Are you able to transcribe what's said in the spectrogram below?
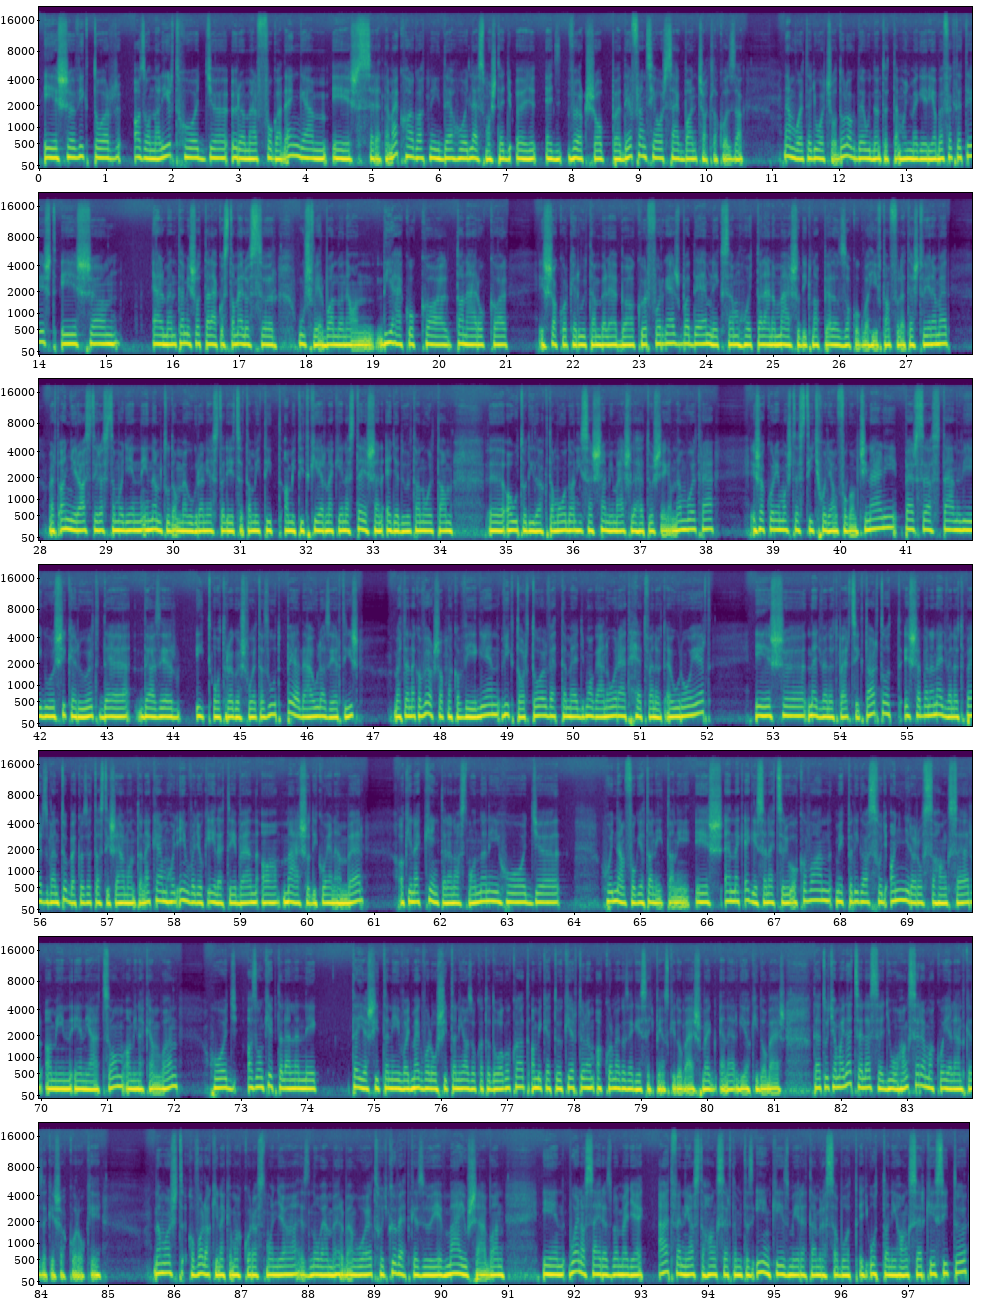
és Viktor azonnal írt, hogy örömmel fogad engem, és szeretne meghallgatni, de hogy lesz most egy, egy workshop Dél-Franciaországban, csatlakozzak. Nem volt egy olcsó dolog, de úgy döntöttem, hogy megéri a befektetést, és elmentem, és ott találkoztam először húsvérbandoneon diákokkal, tanárokkal, és akkor kerültem bele ebbe a körforgásba, de emlékszem, hogy talán a második nap például zokogva hívtam fel a testvéremet, mert annyira azt éreztem, hogy én, én nem tudom megugrani ezt a lécet, amit itt, amit itt kérnek. Én ezt teljesen egyedül tanultam ö, autodidakta módon, hiszen semmi más lehetőségem nem volt rá, és akkor én most ezt így hogyan fogom csinálni. Persze aztán végül sikerült, de, de azért itt-ott rögös volt az út, például azért is, mert ennek a workshopnak a végén Viktortól vettem egy magánórát 75 euróért, és 45 percig tartott, és ebben a 45 percben többek között azt is elmondta nekem, hogy én vagyok életében a második olyan ember, akinek kénytelen azt mondani, hogy hogy nem fogja tanítani. És ennek egészen egyszerű oka van, mégpedig az, hogy annyira rossz a hangszer, amin én játszom, ami nekem van, hogy azon képtelen lennék teljesíteni, vagy megvalósítani azokat a dolgokat, amiket ő kér tőlem, akkor meg az egész egy pénzkidobás, meg energiakidobás. Tehát, hogyha majd egyszer lesz egy jó hangszerem, akkor jelentkezek, és akkor oké. Okay. Na most, ha valaki nekem akkor azt mondja, ez novemberben volt, hogy következő év májusában én Buenos Airesbe megyek átvenni azt a hangszert, amit az én kézméretemre szabott egy ottani hangszerkészítő,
